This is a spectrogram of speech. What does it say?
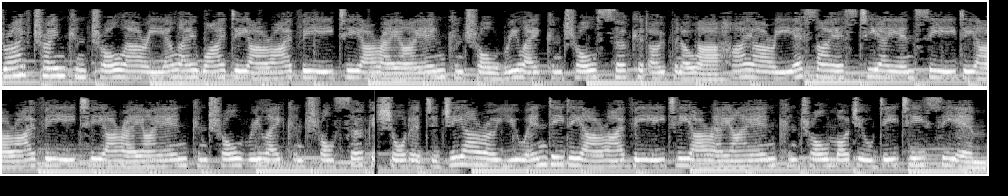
Drivetrain control RELAYDRIVETRAIN control relay control circuit open OR high RESISTANCEDRIVETRAIN control relay control circuit shorted to GROUNDDRIVETRAIN control module DTCM.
